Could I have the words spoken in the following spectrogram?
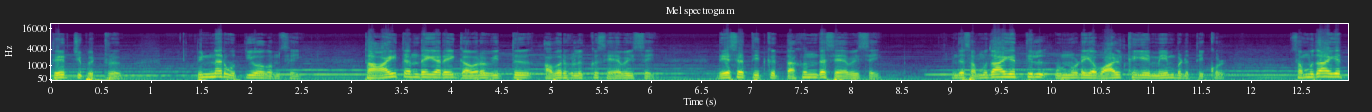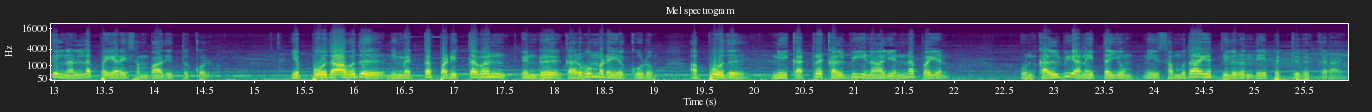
தேர்ச்சி பெற்று பின்னர் உத்தியோகம் செய். தாய் தந்தையரை கௌரவித்து அவர்களுக்கு சேவை செய். தேசத்திற்கு தகுந்த சேவை செய். இந்த சமுதாயத்தில் உன்னுடைய வாழ்க்கையை மேம்படுத்திக் கொள். சமுதாயத்தில் நல்ல பெயரை சம்பாதித்துக்கொள். எப்போதாவது நீ மெத்த படித்தவன் என்று கர்வமடையக்கூடும். அப்போது நீ கற்ற கல்வியினால் என்ன பயன்? உன் கல்வி அனைத்தையும் நீ சமுதாயத்திலிருந்தே பெற்றிருக்கிறாய்.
